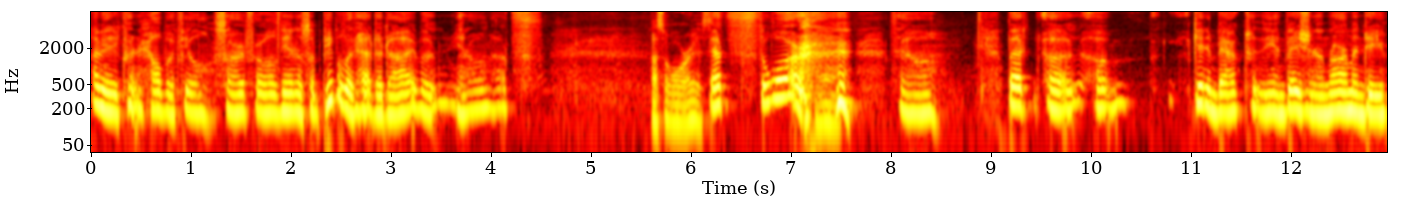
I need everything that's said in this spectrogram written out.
I mean, you couldn't help but feel sorry for all the innocent people that had to die. But you know, that's That's what war is. that's the war. so, but uh, um, getting back to the invasion of Normandy,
